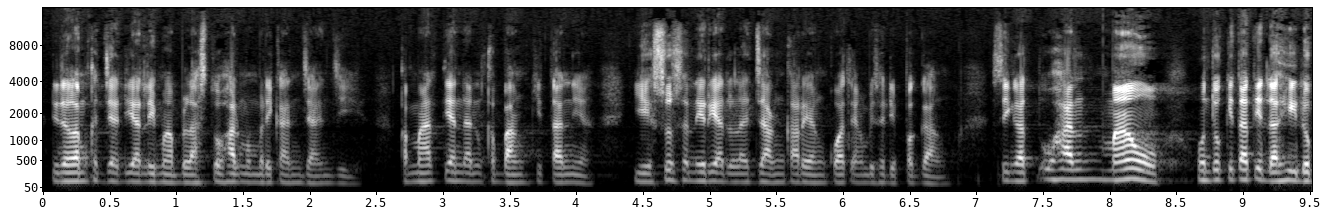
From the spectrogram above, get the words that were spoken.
di dalam kejadian 15 Tuhan memberikan janji. Kematian dan kebangkitannya. Yesus sendiri adalah jangkar yang kuat yang bisa dipegang. Sehingga Tuhan mau untuk kita tidak hidup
